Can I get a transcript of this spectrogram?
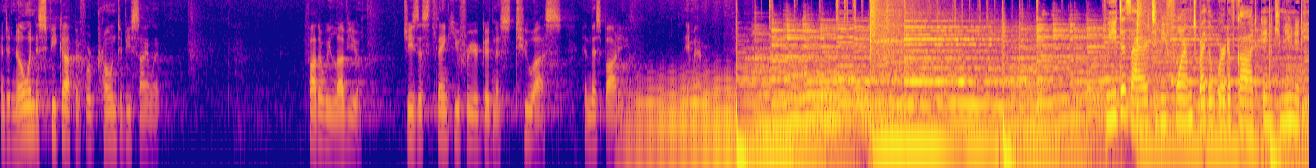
and to know when to speak up if we're prone to be silent. Father, we love you. Jesus, thank you for your goodness to us in this body. Amen. We desire to be formed by the Word of God in community.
